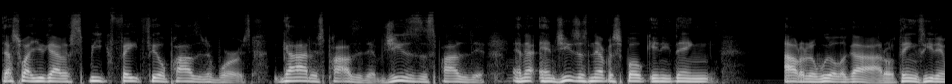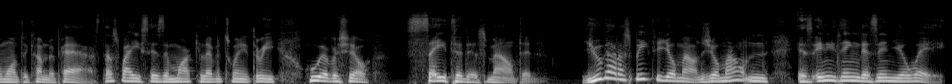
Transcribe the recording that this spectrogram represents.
That's why you got to speak faith-filled positive words. God is positive. Jesus is positive. Mm-hmm. And and Jesus never spoke anything out of the will of God or things he didn't want to come to pass. That's why he says in Mark 11, 23, whoever shall say to this mountain, you got to speak to your mountains. Your mountain is anything that's in your way.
